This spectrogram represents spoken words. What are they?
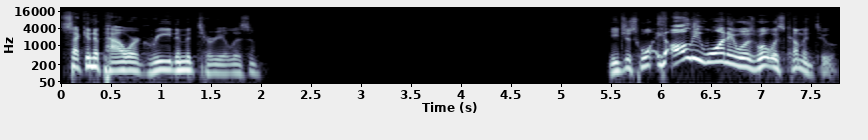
second to power, greed, and materialism. He just want, all he wanted was what was coming to him.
